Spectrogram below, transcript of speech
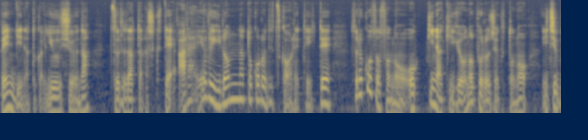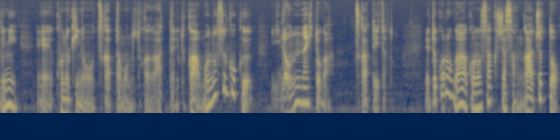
便利なとか優秀なツールだったらしくて、あらゆるいろんなところで使われていて、それこそその大きな企業のプロジェクトの一部に、えー、この機能を使ったものとかがあったりとか、ものすごくいろんな人が使っていたと。でところが、この作者さんがちょっと、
